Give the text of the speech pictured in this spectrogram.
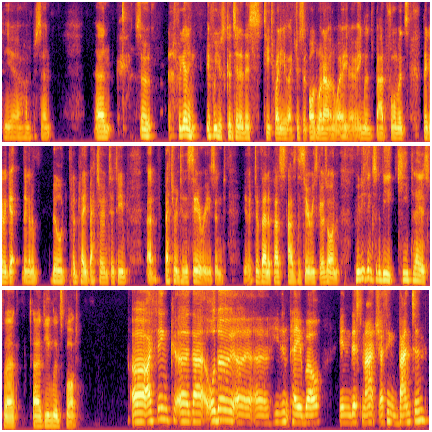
Yeah, hundred percent. And so, forgetting if we just consider this T Twenty as like just an odd one out of the way, you know, England's bad performance, they're gonna get, they're gonna build and play better into team, uh, better into the series, and you know, develop as as the series goes on. Who do you think is going to be key players for uh, the England squad? Uh, I think uh, that although uh, uh, he didn't play well in this match, I think Banton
